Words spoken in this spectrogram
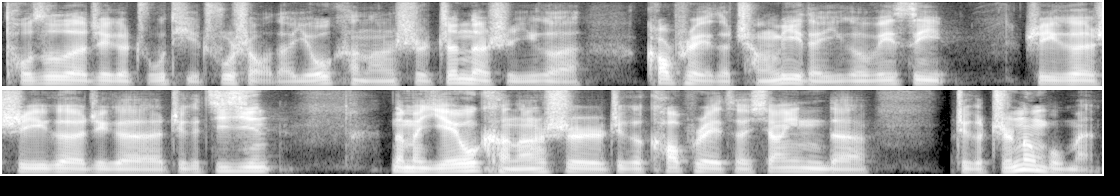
投资的这个主体出手的，有可能是真的是一个 corporate 成立的一个 VC，是一个是一个这个这个基金，那么也有可能是这个 corporate 相应的这个职能部门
